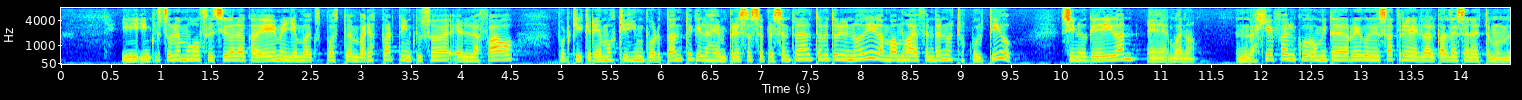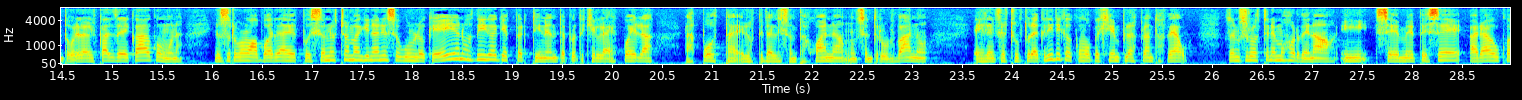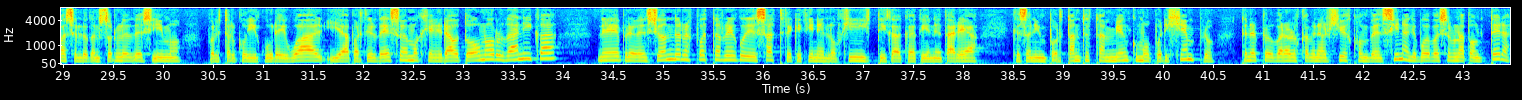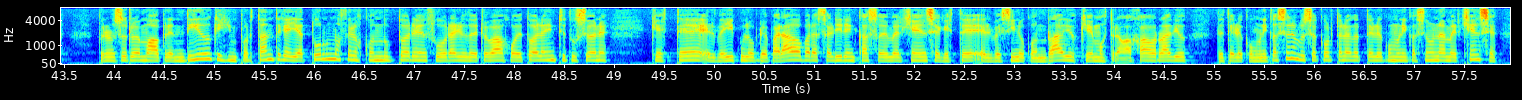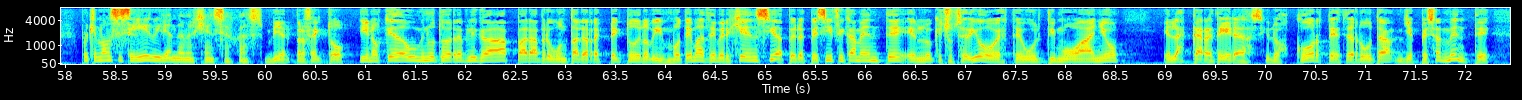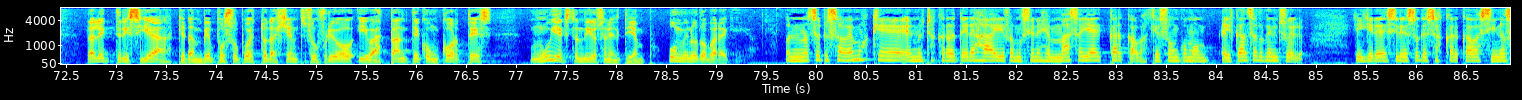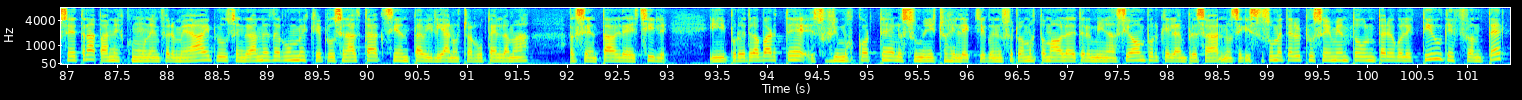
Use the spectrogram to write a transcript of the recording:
Y incluso lo hemos ofrecido a la academia y hemos expuesto en varias partes, incluso en la FAO, porque creemos que es importante que las empresas se presenten al territorio y no digan vamos a defender nuestros cultivos, sino que digan, eh, bueno, la jefa del Comité de Riesgo y Desastre es la alcaldesa en este momento, el alcalde de cada comuna. Nosotros vamos a poner a disposición nuestra maquinaria según lo que ella nos diga que es pertinente proteger las escuelas, las postas, el Hospital de Santa Juana, un centro urbano, es la infraestructura crítica, como por ejemplo las plantas de agua. Entonces nosotros tenemos ordenado y CMPC, Arauco, hacen lo que nosotros les decimos, por estar Coyicura igual, y a partir de eso hemos generado toda una orgánica de prevención de respuesta a riesgo y desastre que tiene logística, que tiene tareas que son importantes también, como por ejemplo tener preparados los camiones aljibes con benzina, que puede parecer una tontera, pero nosotros hemos aprendido que es importante que haya turnos de los conductores en su horario de trabajo, de todas las instituciones, que esté el vehículo preparado para salir en caso de emergencia, que esté el vecino con radios, que hemos trabajado radios de telecomunicaciones, pero se corta la telecomunicación una emergencia, porque vamos a seguir viviendo emergencias, Hans. Bien, perfecto. Y nos queda un minuto de réplica para preguntarle respecto de lo mismo, temas de emergencia, pero específicamente en lo que sucedió este último año en las carreteras y los cortes de ruta y especialmente la electricidad, que también por supuesto la gente sufrió y bastante con cortes muy extendidos en el tiempo. Un minuto para aquí. Bueno, nosotros sabemos que en nuestras carreteras hay remociones en masa y hay cárcavas, que son como el cáncer del suelo. ¿Qué quiere decir eso? Que esas cárcavas, si no se tratan, es como una enfermedad y producen grandes derrumbes que producen alta accidentabilidad. Nuestra ruta es la más accidentable de Chile. Y por otra parte, sufrimos cortes de los suministros eléctricos. Nosotros hemos tomado la determinación porque la empresa no se quiso someter al procedimiento voluntario colectivo, que es Fronter,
